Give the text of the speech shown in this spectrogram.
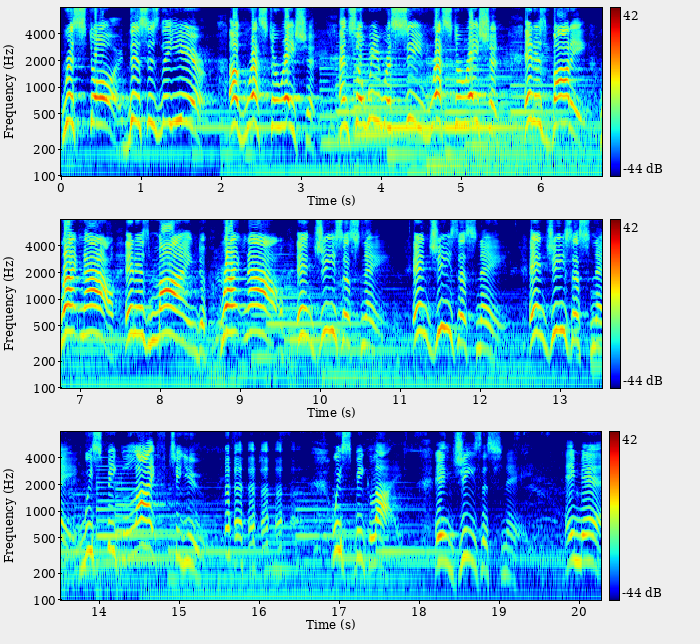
Restored. This is the year of restoration. And so we receive restoration in his body right now, in his mind right now, in Jesus' name. In Jesus' name. In Jesus' name. We speak life to you. we speak life in Jesus' name. Amen.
